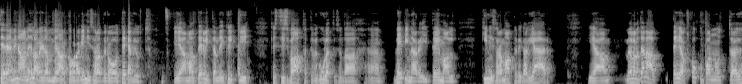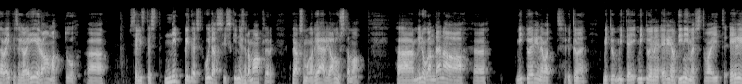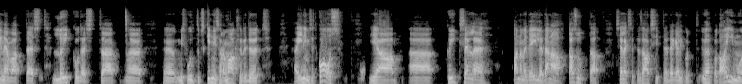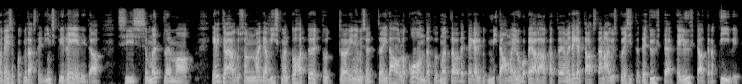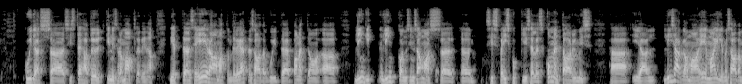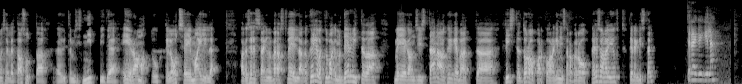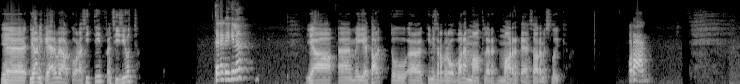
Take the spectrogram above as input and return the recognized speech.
tere, mina olen Elari Tamm ja Arko Vara kinnisvarabüroo tegevjuht ja ma tervitan teid kõiki, kes siis vaatate või kuulate seda äh, webinari teemal kinnisvaramaakleri karjäär. ja me oleme täna teie jaoks kokku pannud äh, ühe väikese ka e-raamatu äh, sellistest nippidest, kuidas siis kinnisvaramaakler peaks oma karjääri alustama. minuga on täna mitu erinevat, ütleme mitu, mitte mitu erinevat inimest, vaid erinevatest lõikudest, äh, äh, mis puudutab kinnisvaramaakleri tööd, äh, inimesed koos ja kõik selle anname teile täna tasuta selleks, et te saaksite tegelikult ühelt poolt aimu ja teiselt poolt me tahaks teid inspireerida siis mõtlema eriti ajal, kus on, ma ei tea, viiskümmend tuhat töötut, inimesed ei taha olla koondatud, mõtlevad, et tegelikult mida oma eluga peale hakata ja me tegelikult tahaks täna justkui esitada ühte, teile ühte alternatiivi, kuidas äh, siis teha tööd kinnisvaramaaklerina. nii et äh, see e-raamat on teile kättesaadav, kui te panete äh, lingid, link on siinsamas äh, siis Facebooki selles kommentaariumis äh, ja lisage oma emaili, me saadame selle tasuta, ütleme siis nippide e-raamatu teile otse emailile aga sellest räägime pärast veel, aga kõigepealt lubage mul tervitada. meiega on siis täna kõigepealt äh, Kristel Toro, Parko Vara kinnisvarabüroo personalijuht. tere, Kristel. tere kõigile. Leanika Järve, Arko Vara City frantsiisijuht. tere kõigile. ja äh, meie Tartu äh, kinnisvarabüroo vanemmaakler Marge Saaremäe-Sluik. tere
